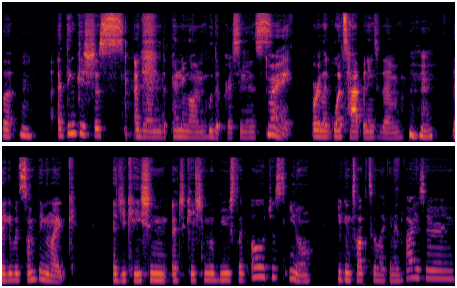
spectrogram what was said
but Hmm. I think it's just again depending on who the person is Right. or like what's happening to them. hmm Like if it's something like education educational abuse, like oh just you know you can talk to like an advisor and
